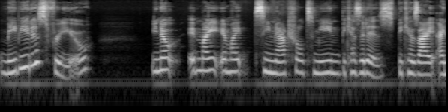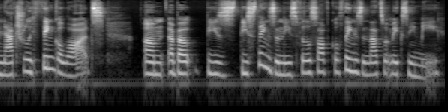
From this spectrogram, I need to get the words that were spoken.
maybe it is for you you know it might it might seem natural to me because it is because i i naturally think a lot um about these these things and these philosophical things and that's what makes me me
